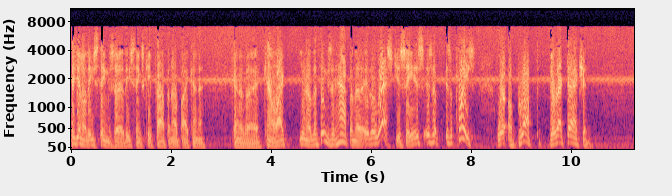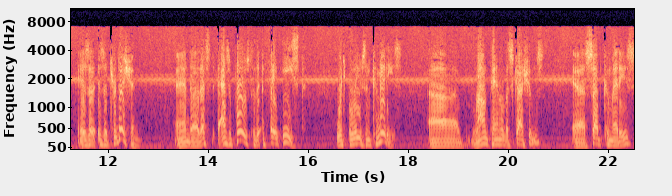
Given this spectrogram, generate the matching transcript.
you know these things. Uh, these things keep popping up. I kind of, kind of, uh, kind of like you know, the things that happen. The, the West, you see, is, is a is a place where abrupt direct action is a is a tradition, and uh, that's as opposed to the fate East, which believes in committees, uh, round panel discussions, uh, subcommittees.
